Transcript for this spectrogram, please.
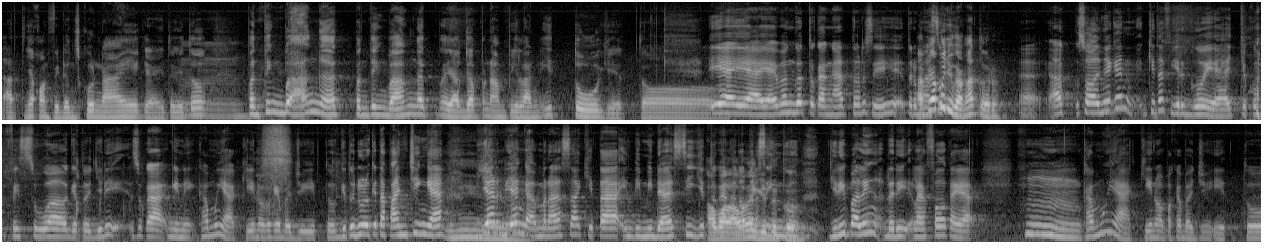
artinya confidenceku naik ya itu gitu Hmm. penting banget penting banget jaga penampilan itu gitu. Iya iya iya. Emang gue tukang ngatur sih tapi aku juga ngatur. Aku- soalnya kan kita Virgo ya cukup visual gitu. Jadi suka gini kamu yakin mau pakai baju itu? Gitu dulu kita pancing ya biar dia nggak merasa kita intimidasi gitu kan atau gitu tersinggung. tuh. jadi paling dari level kayak hmm kamu yakin mau pakai baju itu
